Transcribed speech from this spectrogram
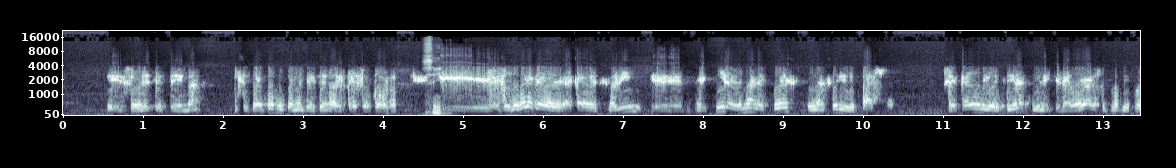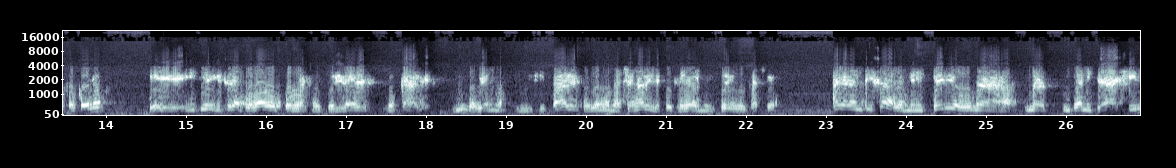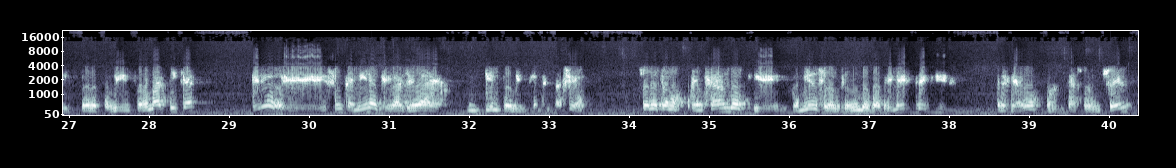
eh, sobre este tema, y se trató justamente el tema del protocolo. Sí. el protocolo acaba de, acaba de salir, eh, requiere además después una serie de pasos. O sea, cada universidad tiene que elaborar su propio protocolo eh, y tiene que ser aprobado por las autoridades locales, gobiernos municipales, gobiernos nacionales y después se al Ministerio de Educación. Ha garantizado el Ministerio una, un trámite ágil, todo por vía informática, pero eh, es un camino que va a llevar un tiempo de implementación. Solo estamos pensando que el comienzo del segundo cuatrimestre, que es 3 de agosto en el caso de UCEL,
